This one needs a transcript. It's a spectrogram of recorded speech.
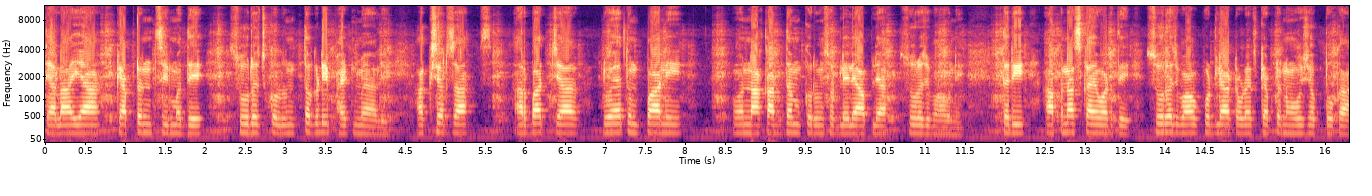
त्याला या कॅप्टन्सीमध्ये सूरजकडून तगडी फाईट मिळाली. अक्षरशः अरबाजच्या डोळ्यातून पाणी व नाकात दम करून सोडलेल्या आपल्या सूरजभाऊने तरी आपणास काय वाटते? सूरजभाऊ पुढल्या आठवड्यात कॅप्टन होऊ शकतो का?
